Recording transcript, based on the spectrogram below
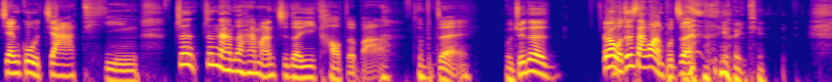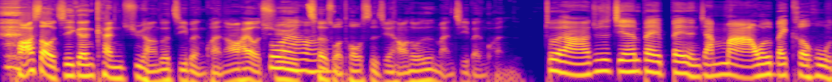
兼顾家庭，这这男的还蛮值得依靠的吧？对不对？我觉得，对？我这三观很不正，有一点，滑手机跟看剧好像都基本款，然后还有去厕所偷时间，好像都是蛮基本款的。对啊，就是今天被被人家骂，或者被客户。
